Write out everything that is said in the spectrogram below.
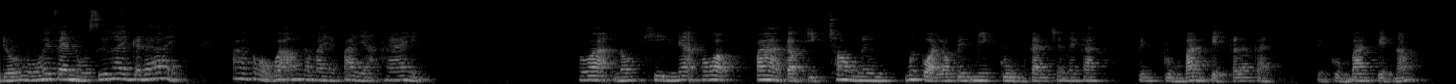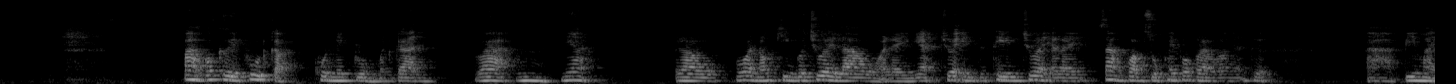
เดี๋ยวหนูให้แฟนหนูซื้อให้ก็ได้ ป้าก็บอกว่าเอาทำไมป้าอยากให้ เพราะว่าน้องคิงเนี่ยเพราะว่าป้ากับอีกช่องหนึ่งเมื่อก่อนเราเป็นมีกลุ่มกันใช่ไหมคะเป็นกลุ่มบ้านเป็ดก็แล้วกัน เป็นกลุ่มบ้านเป็ดเนาะ ป้าก็เคยพูดกับคนในกลุ่มเหมือนกัน ว่า อืม เนี่ย เราเพราะว่าน้องคิงก็ช่วยเราอะไรเงี้ยช่วยเอนเตอร์เทนช่วยอะไร สร้างความสุขให้พวกเราว่างั้นเถอะปีใหม่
